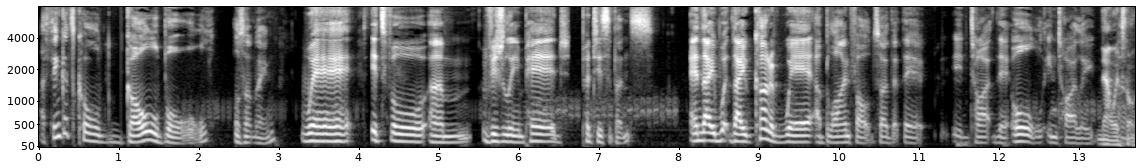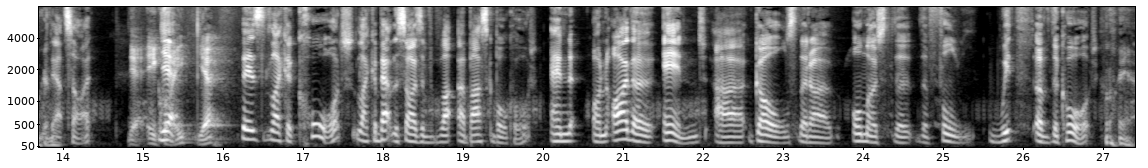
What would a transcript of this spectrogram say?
I think it's called goal ball or something, where it's for um, visually impaired participants and they they kind of wear a blindfold so that they're entire they're all entirely Now we're um, talking. without sight. Yeah, equally. Yeah. There's like a court, like about the size of a basketball court, and on either end are goals that are almost the the full width of the court, Oh, yeah.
